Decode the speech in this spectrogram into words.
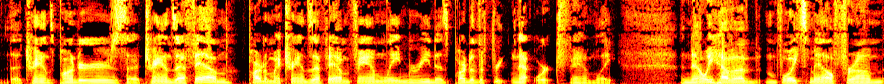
the transponders, uh, Trans FM, part of my Trans FM family. Marina's part of the Freak Network family. And now we have a voicemail from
